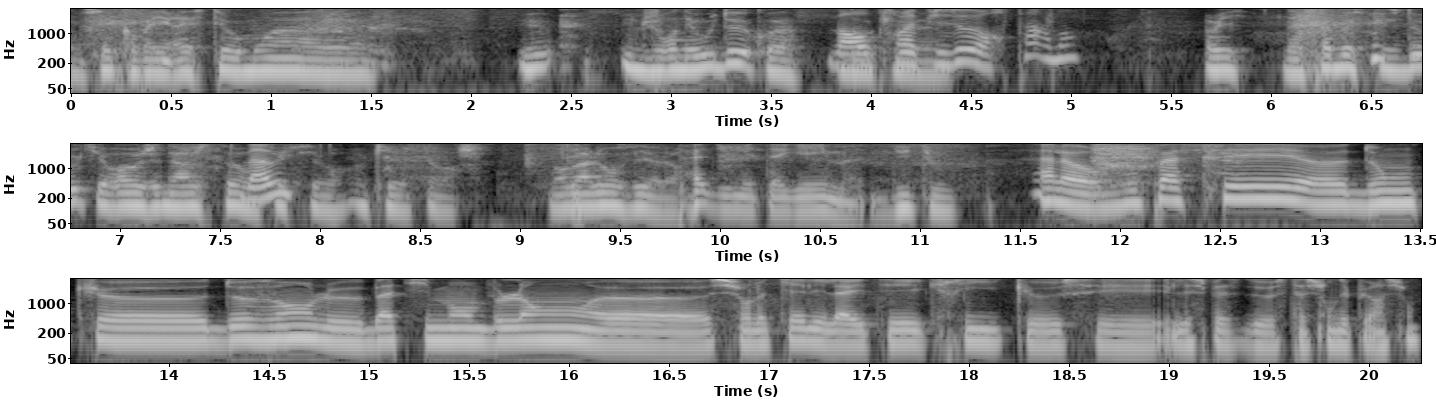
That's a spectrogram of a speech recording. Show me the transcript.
on sait qu'on va y rester au moins euh, une journée ou deux quoi. Bah on prend la plus d'eau et on repart non? Oui, la fameuse plus d'eau qui aura au General Store bah effectivement. Ok ça marche. Bon bah allons-y alors. Pas du metagame du tout. Alors, vous passez euh, donc euh, devant le bâtiment blanc euh, sur lequel il a été écrit que c'est l'espèce de station d'épuration,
